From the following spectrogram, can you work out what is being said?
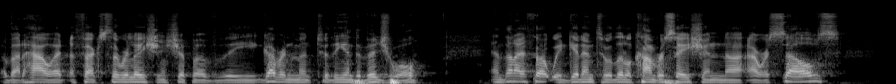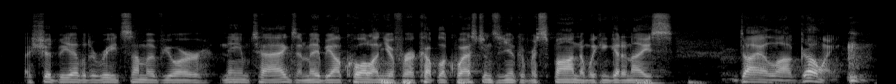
about how it affects the relationship of the government to the individual. And then I thought we'd get into a little conversation uh, ourselves. I should be able to read some of your name tags, and maybe I'll call on you for a couple of questions and you can respond, and we can get a nice dialogue going.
